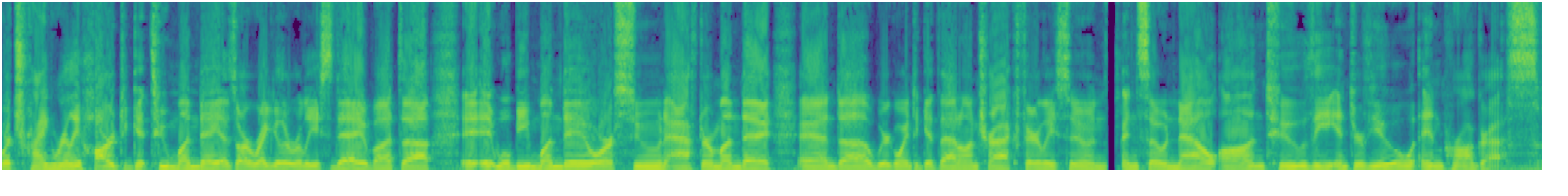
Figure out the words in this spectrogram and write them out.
we're trying really hard to get to Monday as our regular release day, but uh, it, it, will be Monday or soon after Monday, and uh, we're going to get that on track fairly soon. And so now on to the interview in progress.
